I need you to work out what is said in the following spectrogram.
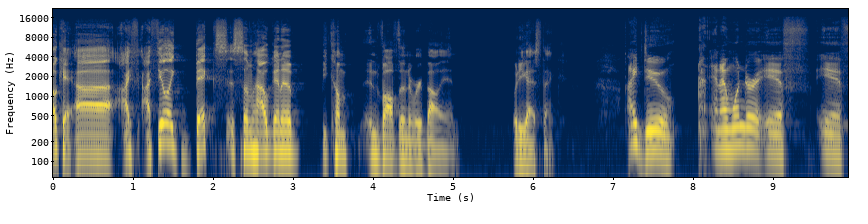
okay, uh, I I feel like Bix is somehow gonna become involved in the rebellion. What do you guys think? I do, and I wonder if if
